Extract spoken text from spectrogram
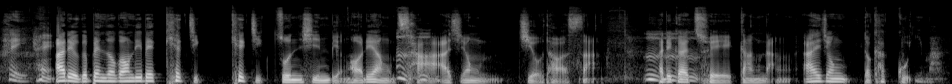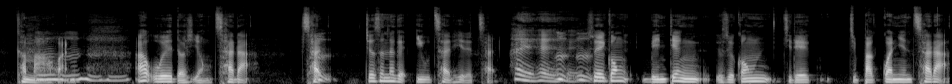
嘿嘿，啊，就个变做讲你要刻一刻一尊神明吼，你用茶还是用石头啥？啊，你该找工人，啊，迄种都较贵嘛。较麻烦、嗯嗯嗯、啊，有诶都是用擦啦，擦、嗯、就是那个油擦迄个菜，嘿嘿嘿，所以讲面顶就是讲一个一把观音擦啦，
